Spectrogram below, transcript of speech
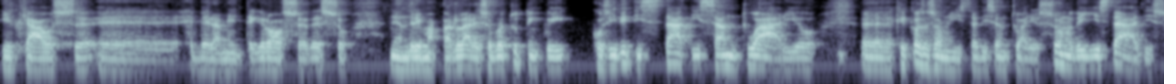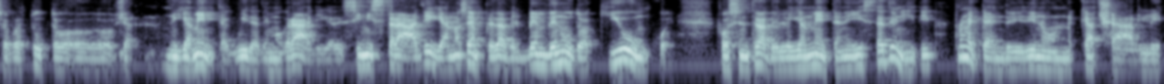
il caos eh, è veramente grosso e adesso ne andremo a parlare soprattutto in quei cosiddetti stati santuario. Eh, che cosa sono gli stati santuario? Sono degli stati, soprattutto cioè, unicamente a guida democratica, sinistrati, che hanno sempre dato il benvenuto a chiunque fosse entrato illegalmente negli Stati Uniti, promettendogli di non cacciarli.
